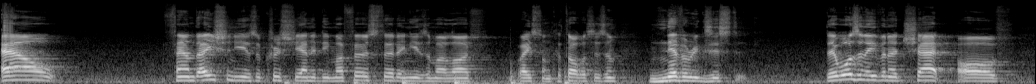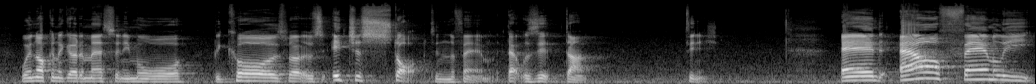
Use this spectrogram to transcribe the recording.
our foundation years of Christianity, my first 13 years of my life based on Catholicism, never existed. There wasn't even a chat of, we're not going to go to Mass anymore because well, it, was, it just stopped in the family. That was it, done. Finished. And our family,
